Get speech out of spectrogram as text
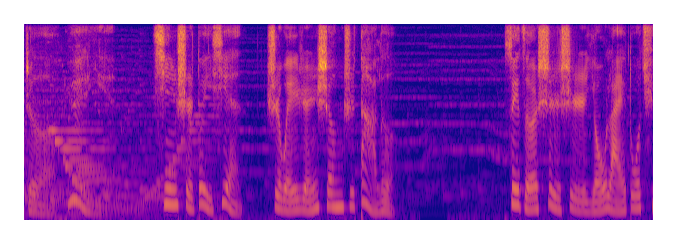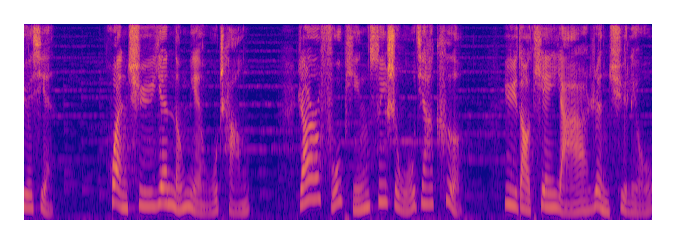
者，乐也。心事兑现，是为人生之大乐。虽则世事由来多缺陷，患躯焉能免无常？然而浮萍虽是无家客，遇到天涯任去留，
